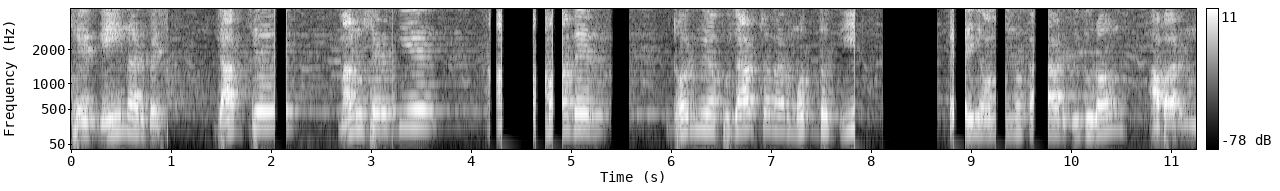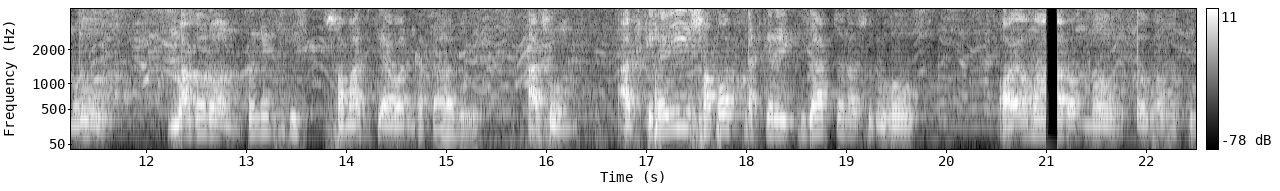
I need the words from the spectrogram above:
সে দিন আর বেশি যাচ্ছে। মানুষের দিয়ে আমাদের ধর্মীয় পূজার্চনার মধ্য দিয়ে এই অন্ধকার বিদুরণ আবার নগরণের সমাজকে আবার নেতা হবে। আসুন, আজকে সেই শপথ, আজকের এই পূজার্চনা শুরু হোক। অয়মারম্ভ ভবতু।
